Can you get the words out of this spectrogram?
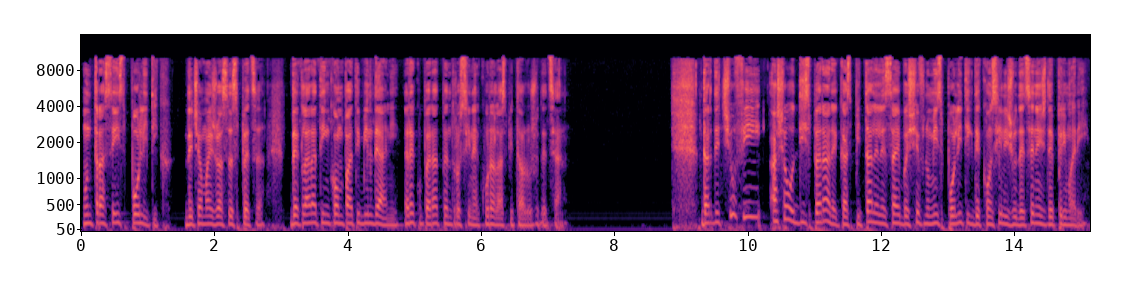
un traseist politic de cea mai joasă speță, declarat incompatibil de ani, recuperat pentru o sinecură la spitalul județean. Dar de ce o fi așa o disperare ca spitalele să aibă șef numiți politic de consilii județene și de primării?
